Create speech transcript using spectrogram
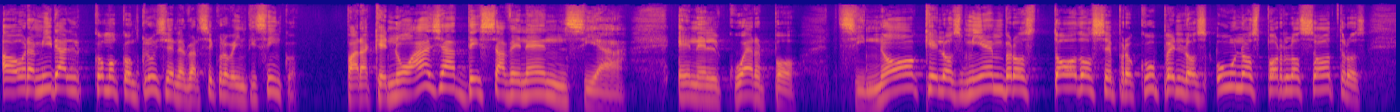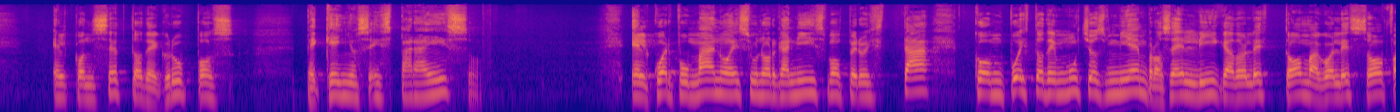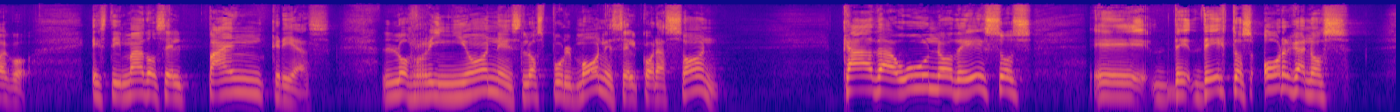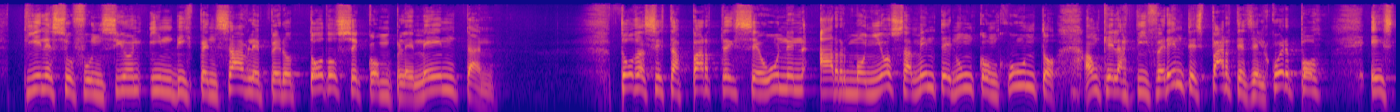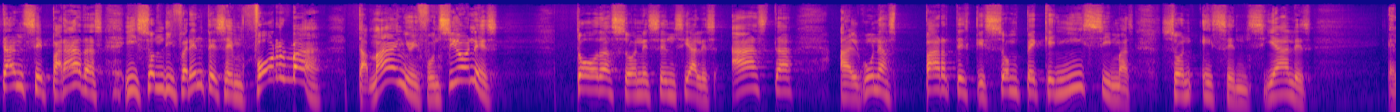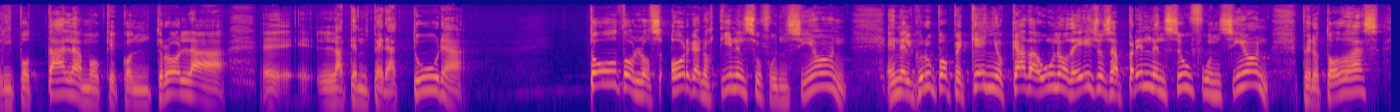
Ahora mira cómo concluye en el versículo 25. Para que no haya desavenencia en el cuerpo, sino que los miembros todos se preocupen los unos por los otros el concepto de grupos pequeños es para eso. El cuerpo humano es un organismo, pero está compuesto de muchos miembros, el hígado, el estómago, el esófago, estimados el páncreas, los riñones, los pulmones, el corazón. Cada uno de esos, eh, de estos órganos tiene su función indispensable, pero todos se complementan. Todas estas partes se unen armoniosamente en un conjunto, aunque las diferentes partes del cuerpo están separadas y son diferentes en forma, tamaño y funciones. Todas son esenciales, hasta algunas partes que son pequeñísimas, son esenciales el hipotálamo que controla eh, la temperatura. Todos los órganos tienen su función. En el grupo pequeño cada uno de ellos aprenden su función, pero todas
